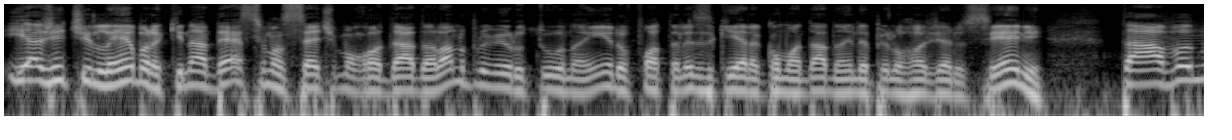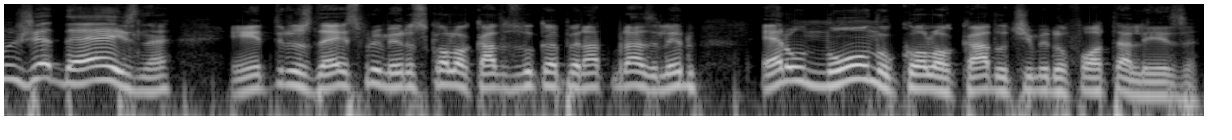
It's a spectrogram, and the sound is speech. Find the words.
E a gente lembra que na 17 rodada, lá no primeiro turno ainda, o Fortaleza, que era comandado ainda pelo Rogério Ceni, tava no G10, né? Entre os 10 primeiros colocados do Campeonato Brasileiro, era o nono colocado o time do Fortaleza.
